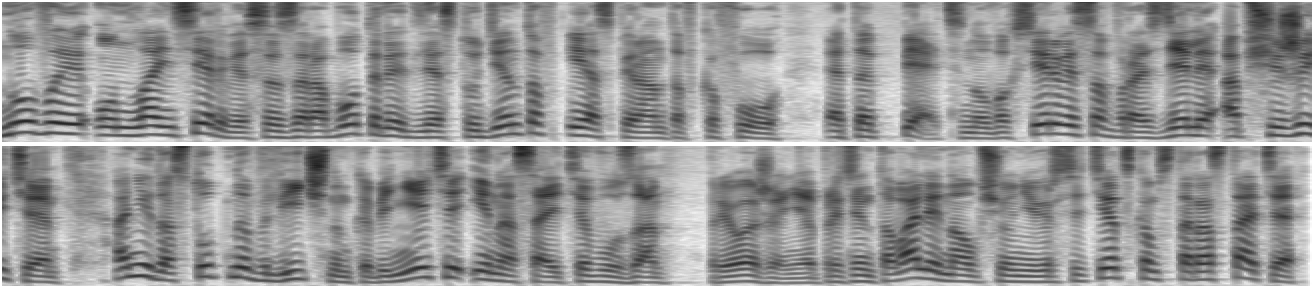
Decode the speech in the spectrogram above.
Новые онлайн-сервисы заработали для студентов и аспирантов КФУ. Это пять новых сервисов в разделе «Общежитие». Они доступны в личном кабинете и на сайте вуза. Приложение презентовали на общеуниверситетском старостате.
